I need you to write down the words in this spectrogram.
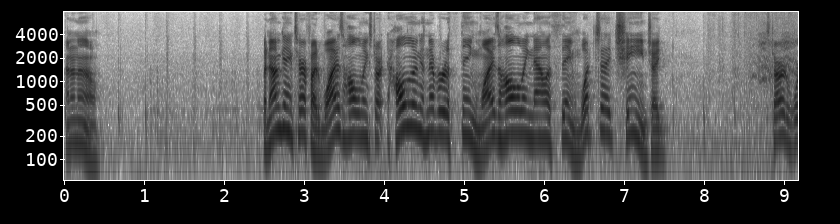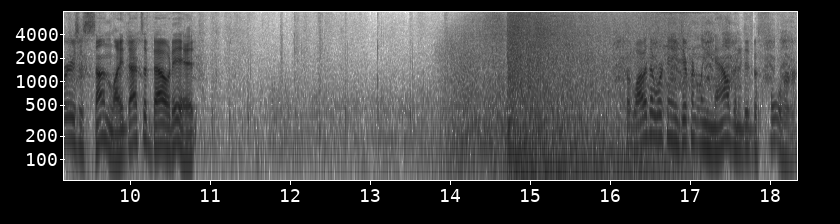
I don't know. But now I'm getting terrified. Why is hollowing start? Hollowing is never a thing. Why is hollowing now a thing? What did I change? I started Warriors of Sunlight. That's about it. Why would that work any differently now than it did before?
